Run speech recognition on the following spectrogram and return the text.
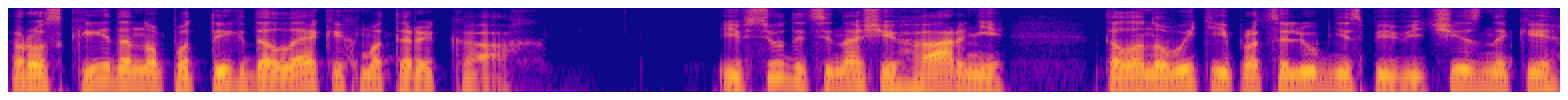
розкидано по тих далеких материках? І всюди ці наші гарні, талановиті і працелюбні співвітчизники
